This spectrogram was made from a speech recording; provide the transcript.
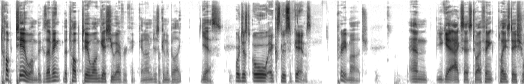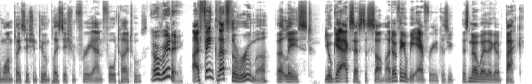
top tier one because I think the top tier one gets you everything, and I'm just going to be like, yes, Or just all exclusive games. pretty much. And you get access to, I think, PlayStation 1, PlayStation 2, and PlayStation 3 and 4 titles. Oh, really? I think that's the rumor, at least. You'll get access to some. I don't think it'll be every because you there's no way they're going to back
